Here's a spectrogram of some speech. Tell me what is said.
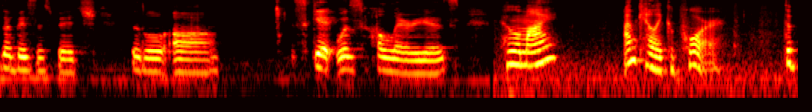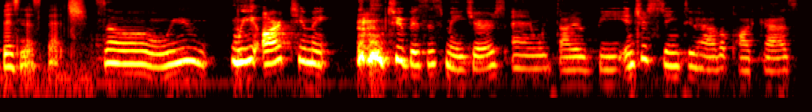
the business bitch little uh skit was hilarious. Who am I? I'm Kelly Kapoor, the business bitch. So we we are two ma- two business majors, and we thought it would be interesting to have a podcast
